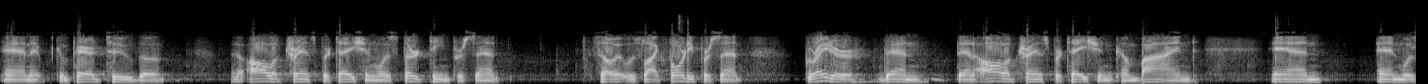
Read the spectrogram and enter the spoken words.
and it compared to the, all of transportation was 13 percent. So it was like 40 percent greater than than all of transportation combined, and and was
